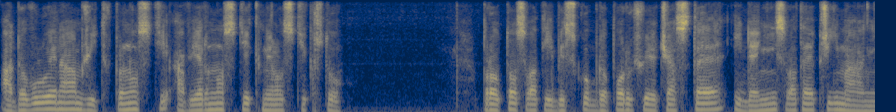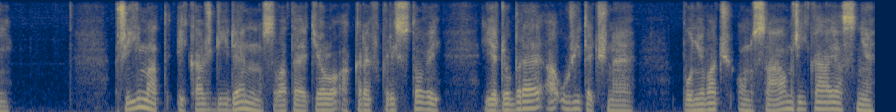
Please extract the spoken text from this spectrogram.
a dovoluje nám žít v plnosti a věrnosti k milosti křtu. Proto svatý biskup doporučuje časté i denní svaté přijímání. Přijímat i každý den svaté tělo a krev Kristovi je dobré a užitečné, poněvadž on sám říká jasně,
